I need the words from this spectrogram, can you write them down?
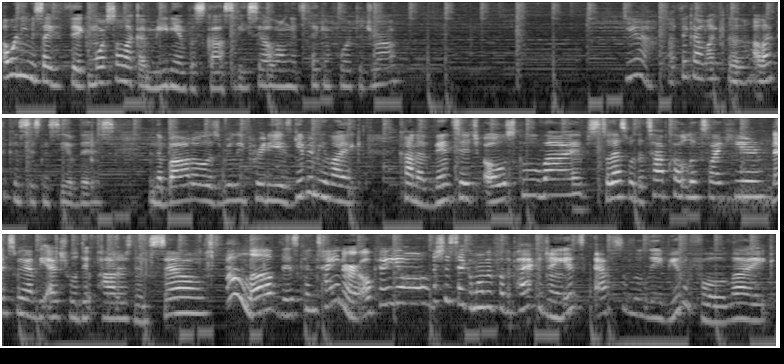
I wouldn't even say thick, more so like a medium viscosity. See how long it's taking for it to drop? Yeah i think i like the i like the consistency of this. And the bottle is really pretty. It's giving me like kind of vintage old school vibes. So that's what the top coat looks like here. Next we have the actual dip powders themselves. I love this container okay y'all? Let's just take a moment for the packaging. It's absolutely beautiful. Like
